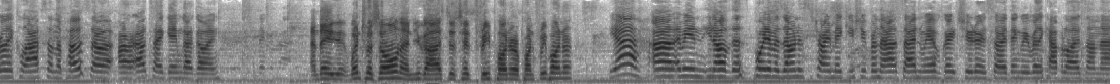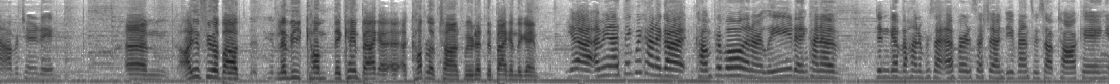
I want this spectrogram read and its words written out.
really collapsed on the post, so our outside game got going. And they went to a zone, and you guys just hit three-pointer upon three-pointer. Yeah, um, I mean, you know, the point of a zone is to try and make you shoot from the outside, and we have great shooters, so I think we really capitalized on that opportunity. Um, how do you feel about Let me Come, they came back a, a couple of times. We let them back in the game. Yeah, I mean, I think we kind of got comfortable in our lead and kind of didn't give 100% effort, especially on defense. We stopped talking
